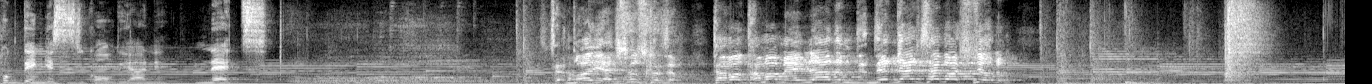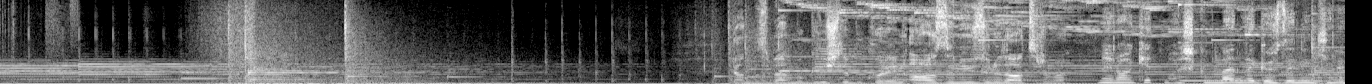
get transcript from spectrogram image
Çok dengesizlik oldu yani. Net. Sen var ya sus kızım. Tamam tamam evladım. De, derse başlıyorum. Yalnız ben bu gülüşle bu Kore'nin ağzını yüzünü dağıtırım ha. Merak etme aşkım ben de Gözde'ninkini.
